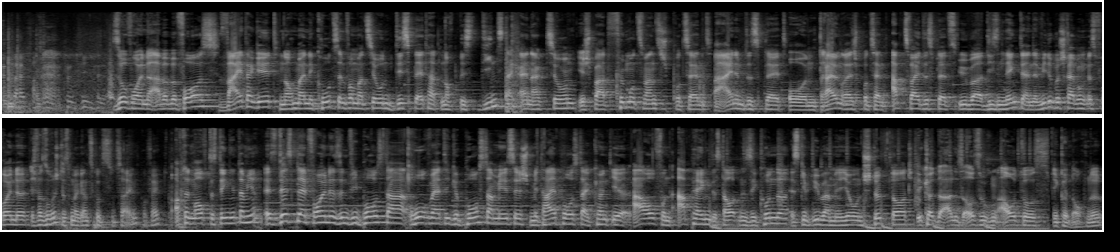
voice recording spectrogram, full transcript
So, Freunde, aber bevor es weitergeht, nochmal eine kurze Information. Display hat noch bis Dienstag eine Aktion. Ihr spart 25% bei einem Display und 33% ab zwei Displays über diesen Link, der in der Videobeschreibung ist, Freunde. Ich versuche euch das mal ganz kurz zu zeigen. Perfekt. Achtet mal auf das Ding hinter mir. Das Display, Freunde, sind wie Poster, hochwertige Poster mäßig. Metallposter könnt ihr auf- und abhängen. Das dauert eine Sekunde. Es gibt über Millionen Stück dort. Ihr könnt da alles aussuchen. Autos. Ihr könnt auch, ne?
